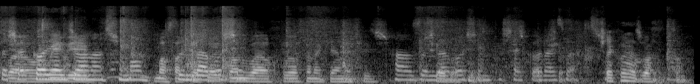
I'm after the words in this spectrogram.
تشکر یک جان از شما زنده باشین. و خدا کنه که همه چیز زنده باشین. تشکر از وقت. تشکر از وقتتون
